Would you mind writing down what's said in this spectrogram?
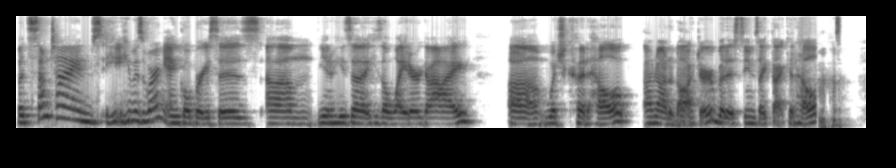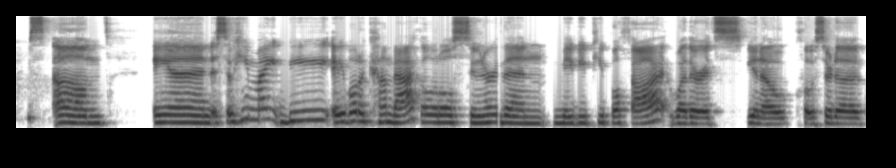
But sometimes he, he was wearing ankle braces. Um, you know, he's a he's a lighter guy, uh, which could help. I'm not a doctor, but it seems like that could help. um, and so he might be able to come back a little sooner than maybe people thought. Whether it's you know closer to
